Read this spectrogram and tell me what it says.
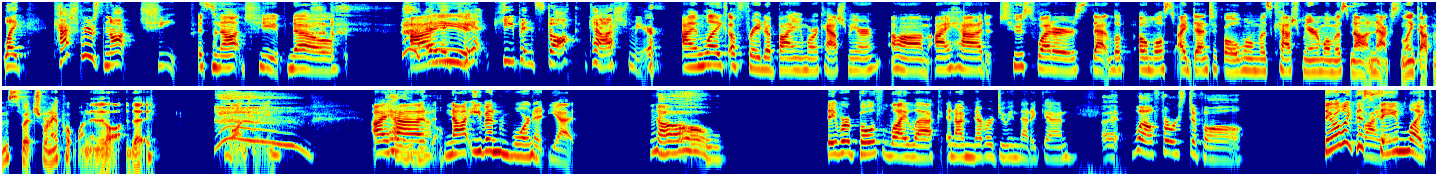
Like cashmere's not cheap. It's not cheap. No. I they can't keep in stock cashmere. I'm like afraid of buying more cashmere. Um, I had two sweaters that looked almost identical. One was cashmere and one was not, and accidentally got them switched when I put one in the, the laundry. I had no. not even worn it yet. No. They were both lilac, and I'm never doing that again. Uh, well, first of all, they were like the same it. like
